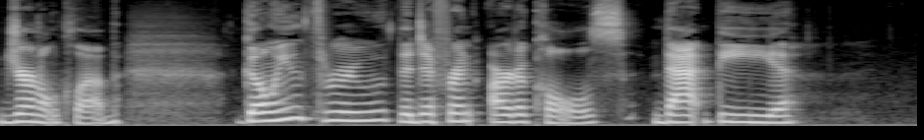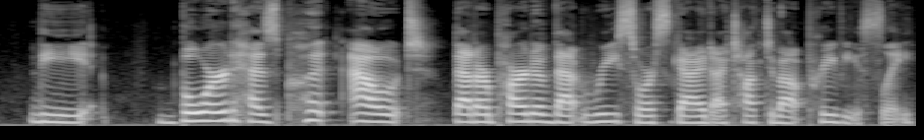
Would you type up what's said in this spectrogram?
journal club going through the different articles that the the board has put out that are part of that resource guide I talked about previously.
